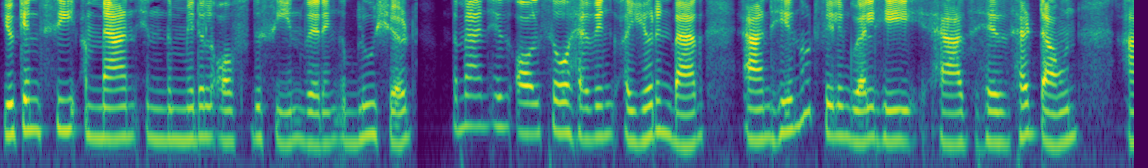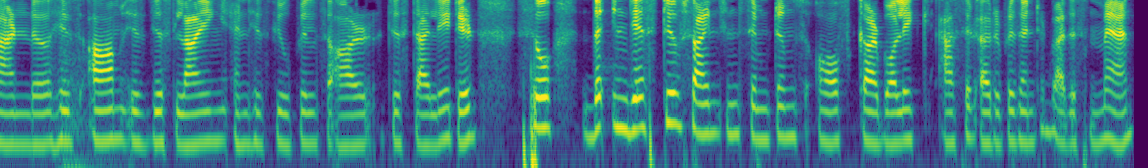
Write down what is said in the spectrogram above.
you can see a man in the middle of the scene wearing a blue shirt the man is also having a urine bag and he is not feeling well. He has his head down and uh, his arm is just lying and his pupils are just dilated so the ingestive sign and symptoms of carbolic acid are represented by this man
